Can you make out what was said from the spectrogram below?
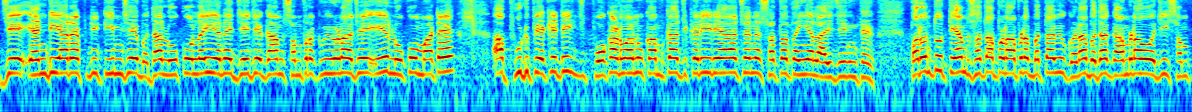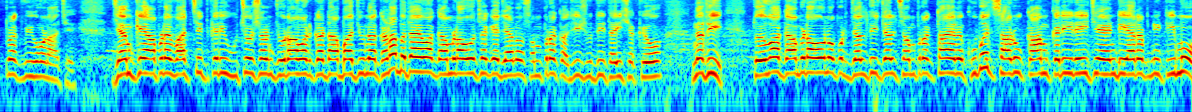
જે એનડીઆરએફની ટીમ છે બધા લોકો લઈ અને જે જે ગામ સંપર્ક વિહોણા છે એ લોકો માટે આ ફૂડ પેકેટિંગ પહોંચાડવાનું કામકાજ કરી રહ્યા છે અને સતત અહીંયા લાઇજિંગ થયું. પરંતુ તેમ છતાં પણ આપણે બતાવ્યું, ઘણા બધા ગામડાઓ હજી સંપર્ક વિહોણા છે. જેમ કે આપણે વાતચીત કરી ઉચોસણ જોરાવરગઢ આ બાજુના ઘણા બધા એવા ગામડાઓ છે કે જેનો સંપર્ક હજી સુધી થઈ શક્યો નથી. તો એવા ગામડાઓનો પણ જલ્દથી જલ્દ સંપર્ક થાય અને ખૂબ જ સારું કામ કરી રહી છે એનડીઆરએફની ટીમો.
